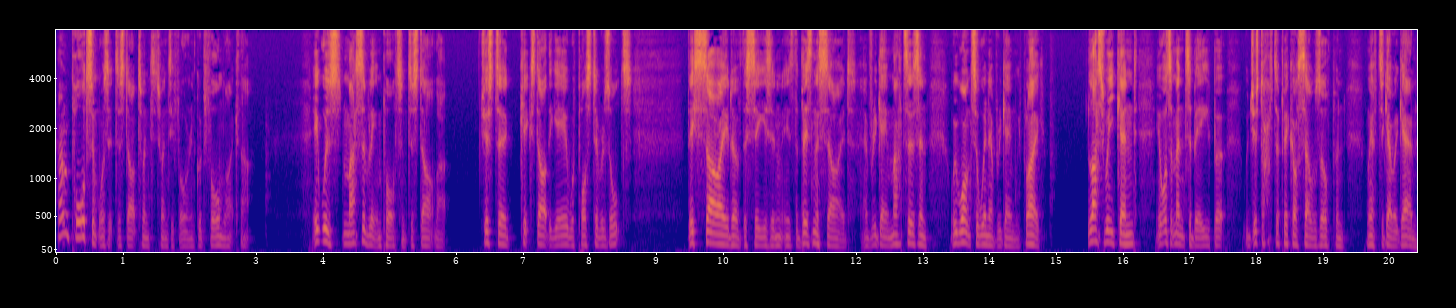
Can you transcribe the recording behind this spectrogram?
How important was it to start 2024 in good form like that? It was massively important to start that, just to kickstart the year with positive results. This side of the season is the business side. Every game matters, and we want to win every game we play. Last weekend, it wasn't meant to be, but we just have to pick ourselves up and we have to go again.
